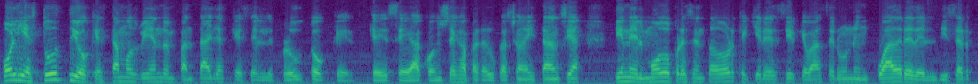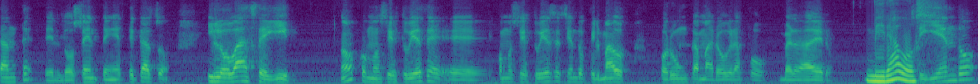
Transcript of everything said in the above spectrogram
Poliestudio que estamos viendo en pantallas, que es el producto que, que se aconseja para educación a distancia, tiene el modo presentador, que quiere decir que va a ser un encuadre del disertante, del docente en este caso, y lo va a seguir, ¿no? Como si estuviese, eh, como si estuviese siendo filmado por un camarógrafo verdadero Mira vos. siguiendo,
